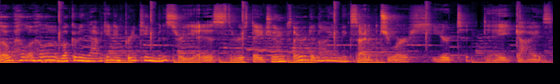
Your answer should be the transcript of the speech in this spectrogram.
Hello, hello, hello, and welcome to Navigating Preteen Ministry. It is Thursday, June 3rd, and I am excited that you are here today, guys.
